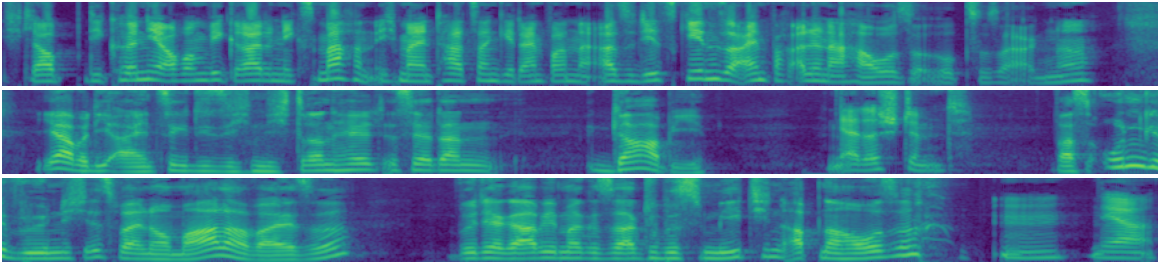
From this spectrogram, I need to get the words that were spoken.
Ich glaube, die können ja auch irgendwie gerade nichts machen. Ich meine, Tarzan geht einfach nach, also jetzt gehen sie einfach alle nach Hause sozusagen, ne? Ja, aber die einzige, die sich nicht dran hält, ist ja dann Gabi. Ja, das stimmt. Was ungewöhnlich ist, weil normalerweise wird ja Gabi immer gesagt, du bist ein Mädchen, ab nach Hause. Mhm, ja.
